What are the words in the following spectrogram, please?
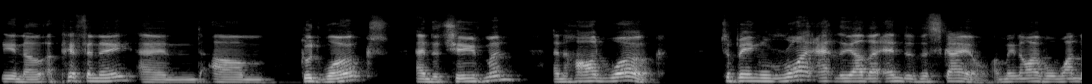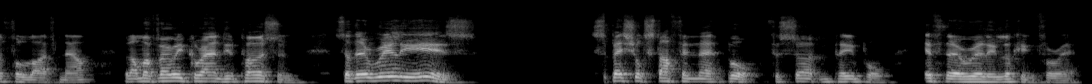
you know, epiphany and um, good works and achievement and hard work to being right at the other end of the scale. I mean, I have a wonderful life now, but I'm a very grounded person. So there really is special stuff in that book for certain people if they're really looking for it.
